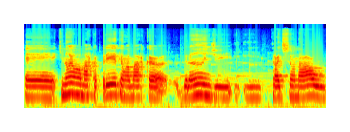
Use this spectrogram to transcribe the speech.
é, que não é uma marca preta, é uma marca grande e, e, tradicional,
